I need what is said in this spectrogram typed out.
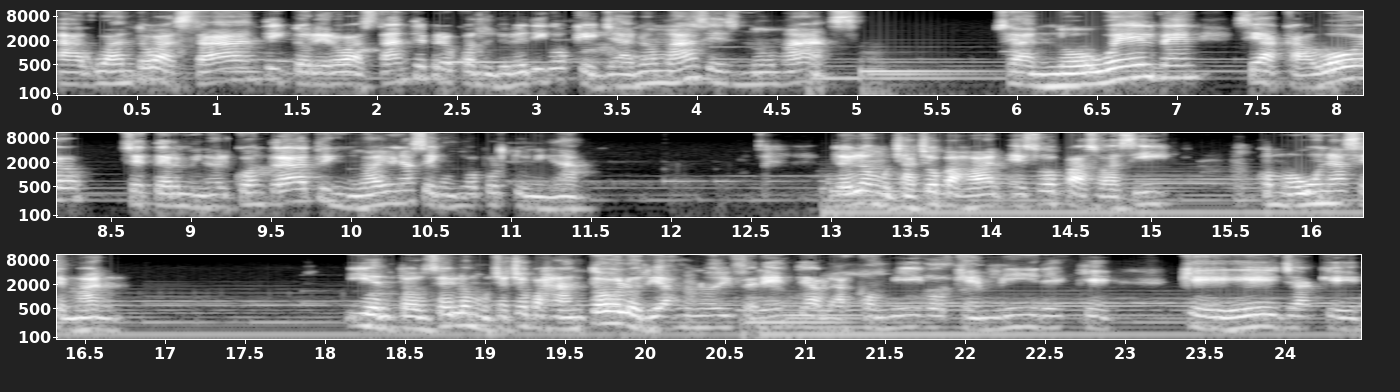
aguanto bastante y tolero bastante, pero cuando yo les digo que ya no más, es no más. O sea, no vuelven, se acabó, se terminó el contrato y no hay una segunda oportunidad. Entonces los muchachos bajaban, eso pasó así como una semana. Y entonces los muchachos bajaban todos los días uno diferente a hablar conmigo, que mire, que, que ella, que...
